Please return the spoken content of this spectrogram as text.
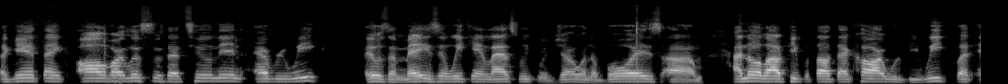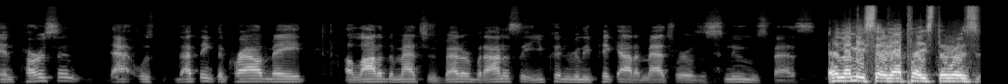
again thank all of our listeners that tune in every week. It was amazing weekend last week with Joe and the boys. Um, I know a lot of people thought that card would be weak, but in person, that was I think the crowd made a lot of the matches better, but honestly, you couldn't really pick out a match where it was a snooze fest. And let me say that place there was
